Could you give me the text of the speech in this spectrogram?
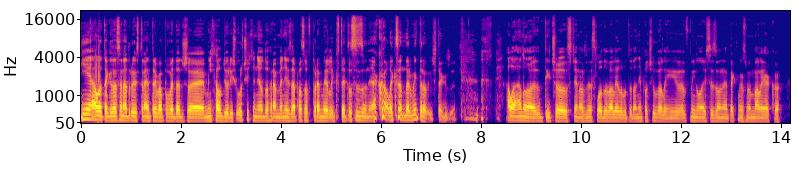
Nie, ale tak zase na druhej strane treba povedať, že Michal Ďuriš určite neodohrá menej zápasov v Premier League v tejto sezóne ako Alexander Mitrovič, takže... Ale áno, tí, čo ste nás nesledovali, alebo teda nepočúvali v minulej sezóne, tak my sme mali ako Eh,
